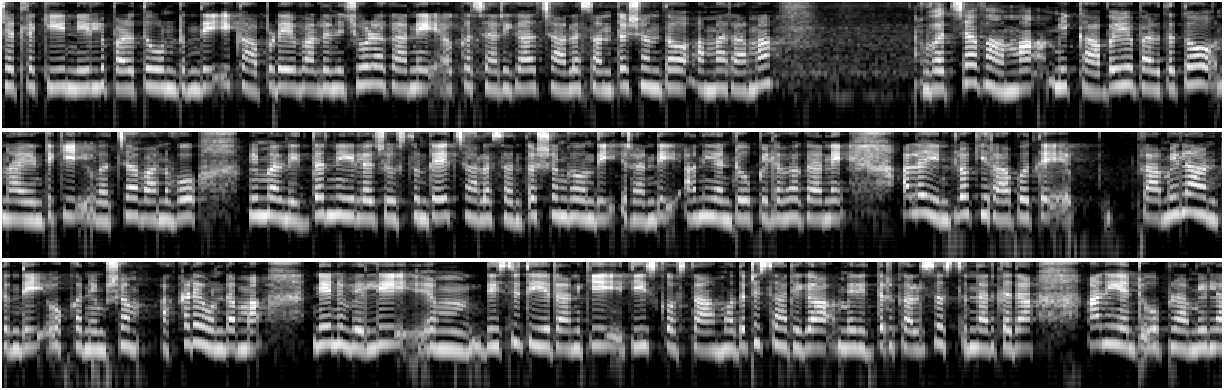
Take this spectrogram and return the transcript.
చెట్లకి నీళ్ళు పడుతూ ఉంటుంది. ఇక అప్పుడే వాళ్ళని చూడగానే ఒక్కసారిగా చాలా సంతోషంతో అమ్మ రామ వచ్చావా అమ్మ? మీ కాబోయే భర్తతో నా ఇంటికి వచ్చావా నువ్వు? మిమ్మల్ని ఇద్దరిని ఇలా చూస్తుంటే చాలా సంతోషంగా ఉంది. రండి అని అంటూ పిలవగానే అలా ఇంట్లోకి రాబోతే ప్రమీల అంటుంది ఒక్క నిమిషం అక్కడే ఉండమ్మా. నేను వెళ్ళి దిష్టి తీయడానికి తీసుకొస్తా. మొదటిసారిగా మీరిద్దరు కలిసి వస్తున్నారు కదా అని అంటూ ప్రమీల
